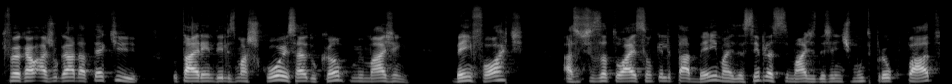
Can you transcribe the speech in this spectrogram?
que foi a jogada até que o Tyrene deles machucou e saiu do campo, uma imagem bem forte. As notícias atuais são que ele tá bem, mas é sempre essa imagem deixa a gente muito preocupado.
